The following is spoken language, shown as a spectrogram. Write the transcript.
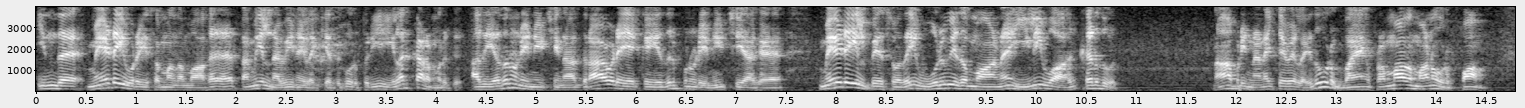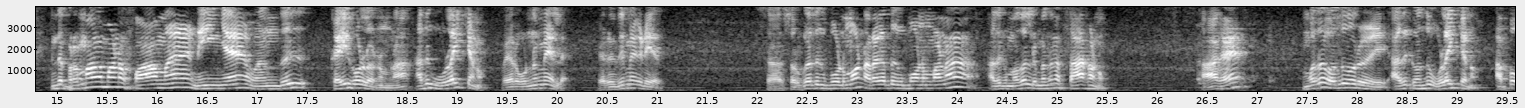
இந்த மேடை உரை சம்பந்தமாக தமிழ் நவீன இலக்கியத்துக்கு ஒரு பெரிய இலக்காரம் இருக்குது அது எதனுடைய நீட்சினா திராவிட இயக்க எதிர்ப்பினுடைய நீட்சியாக மேடையில் பேசுவதை ஒரு விதமான இழிவாக கருதுவது. நான் அப்படி நினைக்கவே இல்லை. இது ஒரு பய பிரமாதமான ஒரு ஃபார்ம் இந்த பிரமாதமான ஃபார்மை நீங்கள் வந்து கைகொள்ளணும்னா அதுக்கு உழைக்கணும். வேறு ஒன்றுமே இல்லை. வேறு எதுவுமே கிடையாது. ச சொர்க்கத்துக்கு போகணுமா நரகத்துக்கு போகணுமானா அதுக்கு முதல் நிபந்தனை சாகணும். ஆக முதல் வந்து ஒரு அதுக்கு வந்து உழைக்கணும். அப்போ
